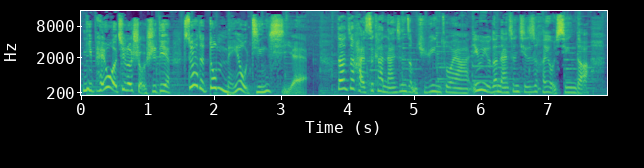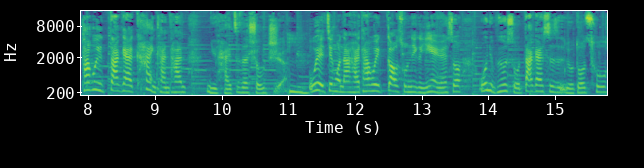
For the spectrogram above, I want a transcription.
你陪我去了首饰店，所有的都没有惊喜哎。但这还是看男生怎么去运作呀，因为有的男生其实是很有心的，他会大概看一看他女孩子的手指。嗯，我也见过男孩，他会告诉那个营业员说，我女朋友手大概是有多粗，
